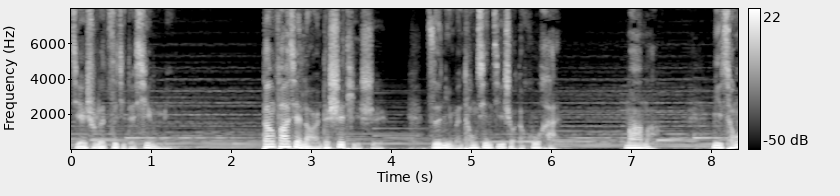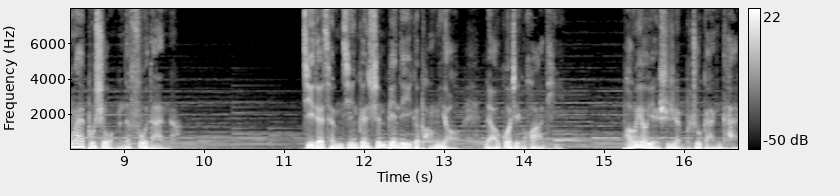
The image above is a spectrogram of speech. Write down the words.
结束了自己的性命。当发现老人的尸体时，子女们痛心疾首地呼喊：“妈妈，你从来不是我们的负担呢。”记得曾经跟身边的一个朋友聊过这个话题，朋友也是忍不住感慨：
